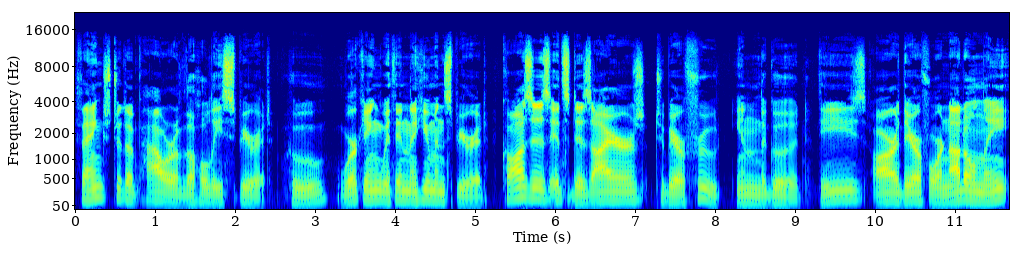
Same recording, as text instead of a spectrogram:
thanks to the power of the Holy Spirit, who, working within the human spirit, causes its desires to bear fruit in the good. These are therefore not only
